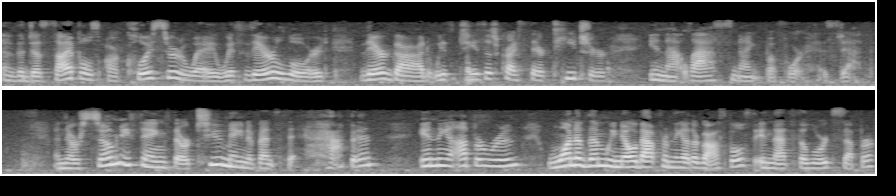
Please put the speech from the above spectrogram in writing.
of the disciples are cloistered away with their Lord, their God, with Jesus Christ, their teacher, in that last night before his death. And there are so many things. There are two main events that happen in the upper room. One of them we know about from the other Gospels, and that's the Lord's Supper.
